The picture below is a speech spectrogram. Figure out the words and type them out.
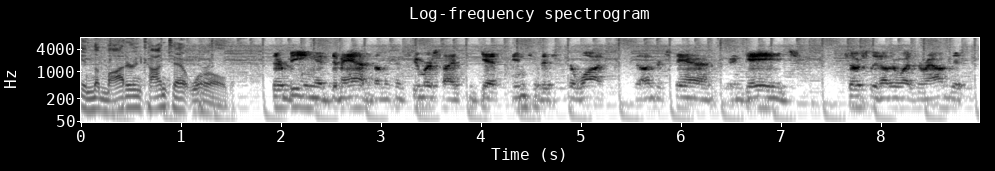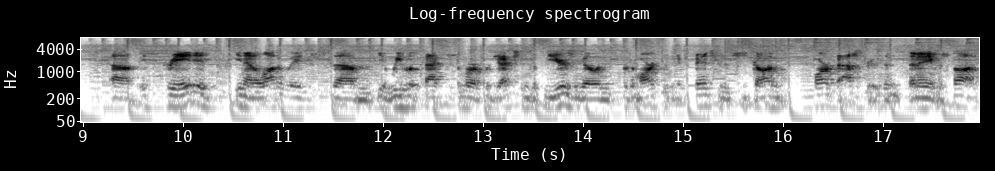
in the modern content world. There being a demand on the consumer side to get into this, to watch, to understand, to engage socially and otherwise around it. Uh, it's created, you know, in a lot of ways, um, you know, we look back to some of our projections a few years ago, and for the market and expansion, it's gone far faster than, than any of us thought.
